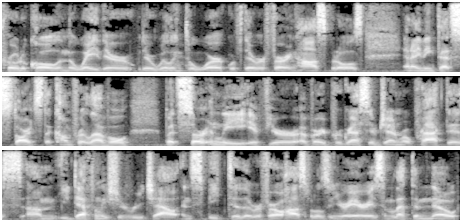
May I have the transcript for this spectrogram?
protocol and the way they're they're willing to work with their referring hospitals. And I think that starts the comfort level. But certainly, if you're a very progressive general practice, um, you definitely definitely should reach out and speak to the referral hospitals in your areas and let them know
